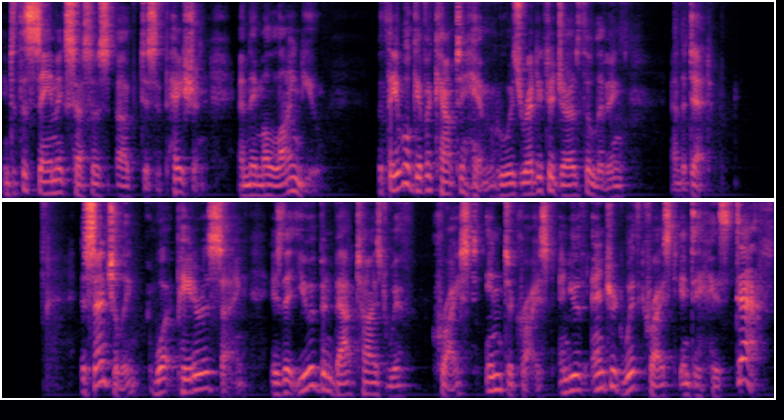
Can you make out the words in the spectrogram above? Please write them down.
into the same excesses of dissipation, and they malign you. But they will give account to him who is ready to judge the living and the dead. Essentially, what Peter is saying is that you have been baptized with Christ into Christ, and you have entered with Christ into his death.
